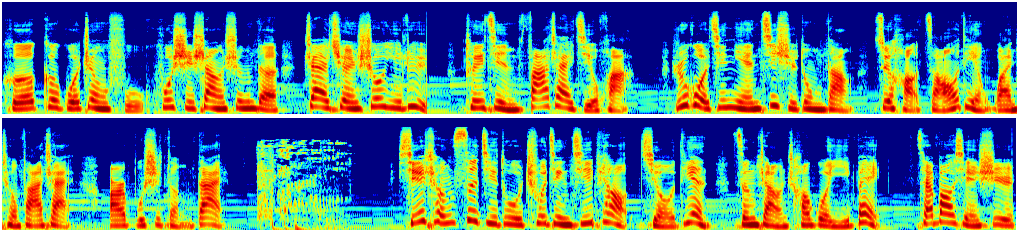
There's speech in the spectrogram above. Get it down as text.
和各国政府忽视上升的债券收益率，推进发债计划。如果今年继续动荡，最好早点完成发债，而不是等待。携程四季度出境机票、酒店增长超过一倍。财报显示，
